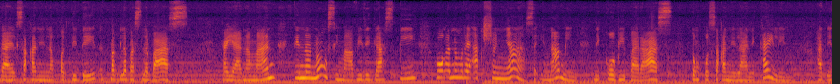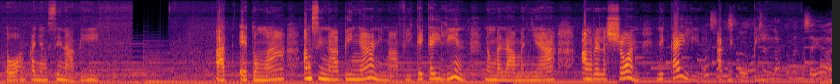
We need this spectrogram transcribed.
dahil sa kanilang pagdi-date at paglabas-labas. Kaya naman, tinanong si Mavi Legaspi kung anong reaksyon niya sa inamin ni Kobe Paras tungkol sa kanila ni Kylie at ito ang kanyang sinabi. At ito nga ang sinabi nga ni Mavi kay Kailin nang malaman niya ang relasyon ni Kailin at ni Kobe. Eh.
